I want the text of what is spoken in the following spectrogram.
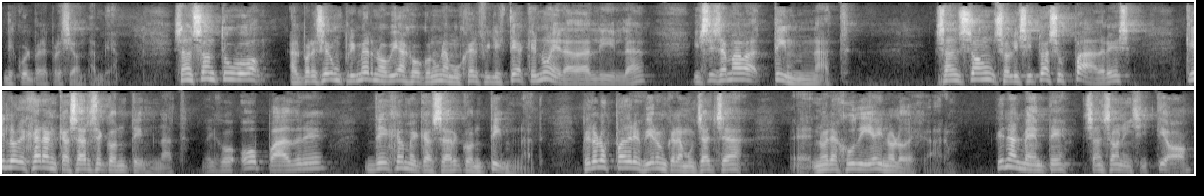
Disculpe la expresión también. Sansón tuvo, al parecer, un primer noviazgo con una mujer filistea que no era Dalila y se llamaba Timnat. Sansón solicitó a sus padres que lo dejaran casarse con Timnat. Dijo, oh padre, déjame casar con Timnat. Pero los padres vieron que la muchacha eh, no era judía y no lo dejaron. Finalmente, Sansón insistió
